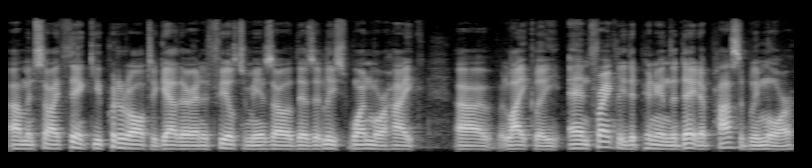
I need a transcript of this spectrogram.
Um, and so I think you put it all together, and it feels to me as though there's at least one more hike uh, likely, and frankly, depending on the data, possibly more.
